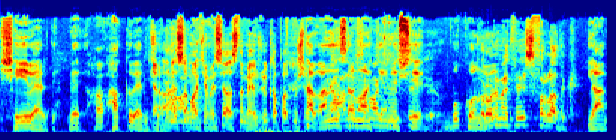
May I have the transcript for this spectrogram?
şeyi verdi ve ha- hakkı vermiş. Yani oldu. Anayasa Mahkemesi aslında mevzuyu kapatmış. yani. Tabii Anayasa, Anayasa Mahkemesi, Mahkemesi şey diyor. bu konuyu Kronometreyi sıfırladık. yani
